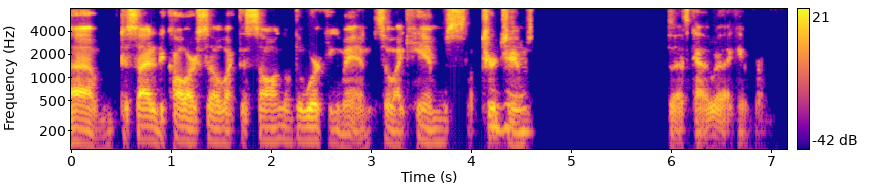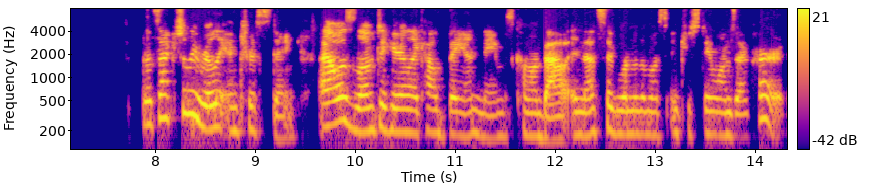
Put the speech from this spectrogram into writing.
um, decided to call ourselves like the song of the working man. So like hymns, like church Mhm. hymns. So that's kind of where that came from. That's actually really interesting. I always love to hear like how band names come about, and that's like one of the most interesting ones I've heard.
